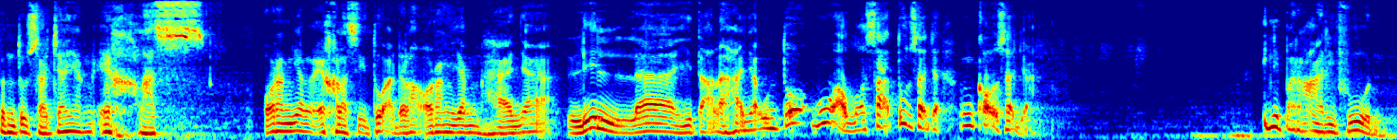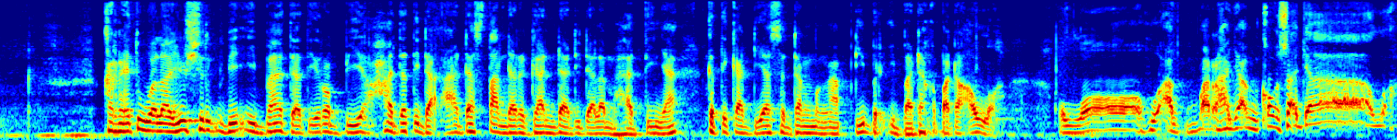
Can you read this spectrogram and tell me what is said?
Tentu saja yang ikhlas Orang yang ikhlas itu adalah orang yang hanya lillahi ta'ala, hanya untukmu Allah satu saja, engkau saja. Ini para arifun. Karena itu wala yusyrik bi ibadati rabbi ahada tidak ada standar ganda di dalam hatinya ketika dia sedang mengabdi beribadah kepada Allah. Allahu Akbar hanya engkau saja Allah.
